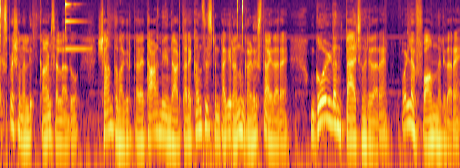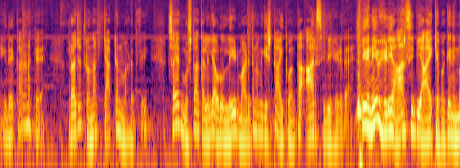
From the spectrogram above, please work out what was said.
ಎಕ್ಸ್ಪ್ರೆಷನ್ ಅಲ್ಲಿ ಕಾಣಿಸಲ್ಲ ಅದು. ಶಾಂತವಾಗಿರ್ತಾರೆ, ತಾಳ್ಮೆಯಿಂದ ಆಡ್ತಾರೆ ಕನ್ಸಿಸ್ಟೆಂಟ್ ಆಗಿ ರನ್ ಗಳಿಸ್ತಾ ಇದ್ದಾರೆ. ಗೋಲ್ಡನ್ ಪ್ಯಾಚ್ನಲ್ಲಿದ್ದಾರೆ ಒಳ್ಳೆ ಫಾರ್ಮ್ನಲ್ಲಿದ್ದಾರೆ ಇದೇ ಕಾರಣಕ್ಕೆ ರಜತ್ರನ್ನ ಕ್ಯಾಪ್ಟನ್ ಮಾಡಿದ್ವಿ. ಸೈಯದ್ ಮುಷ್ತಾಕ್ ಅಲ್ಲಿ ಅವರು ಲೀಡ್ ಮಾಡಿದ್ದು ನಮಗೆ ಇಷ್ಟ ಆಯಿತು ಅಂತ ಆರ್ ಸಿ ಬಿ ಹೇಳಿದೆ. ಈಗ ನೀವು ಹೇಳಿ ಆರ್ ಸಿ ಬಿ ಆಯ್ಕೆ ಬಗ್ಗೆ ನಿಮ್ಮ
